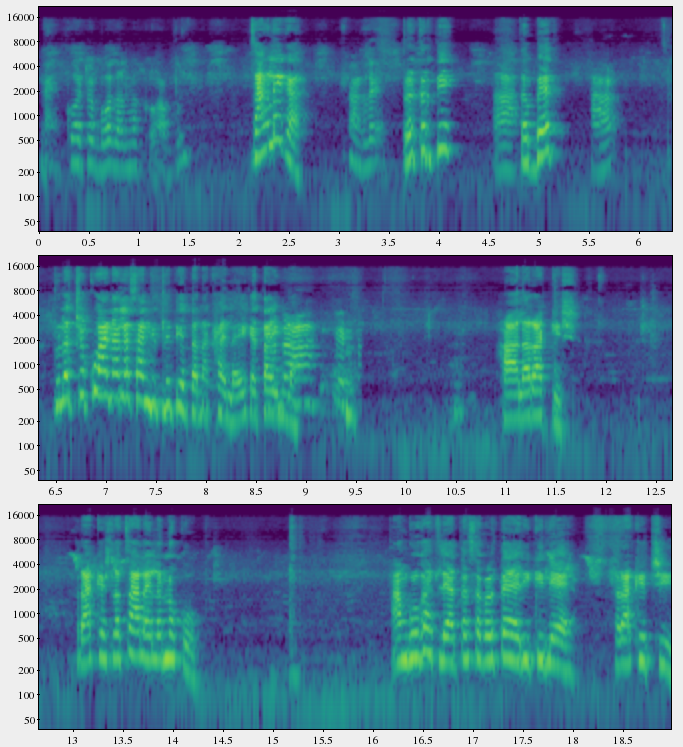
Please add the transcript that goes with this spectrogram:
नाही खोटं बोला नको आपण. चांगलंय का? चांगले प्रकृती? हा. तब्येत? हा. तुला चकू आणायला सांगितले येताना खायला एका ताईला आता हा आला राकेश. राकेशला चालायला नको. आंघोळ घातली आता सगळं तयारी केली आहे राकेशची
